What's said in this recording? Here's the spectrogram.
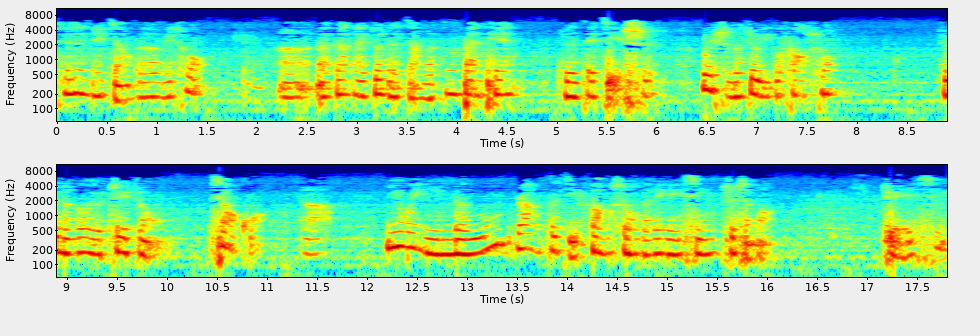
其实你讲的没错，啊，那刚才尊者讲了这么半天，就是在解释为什么就一个放松 就能够有这种效果啊，因为你能让自己放松的那念心是什么？觉性，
